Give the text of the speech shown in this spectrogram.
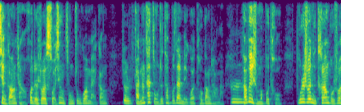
建钢厂，或者说索性从中国买钢？就是反正他总之他不在美国投钢厂了，他为什么不投？不是说你特朗普说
